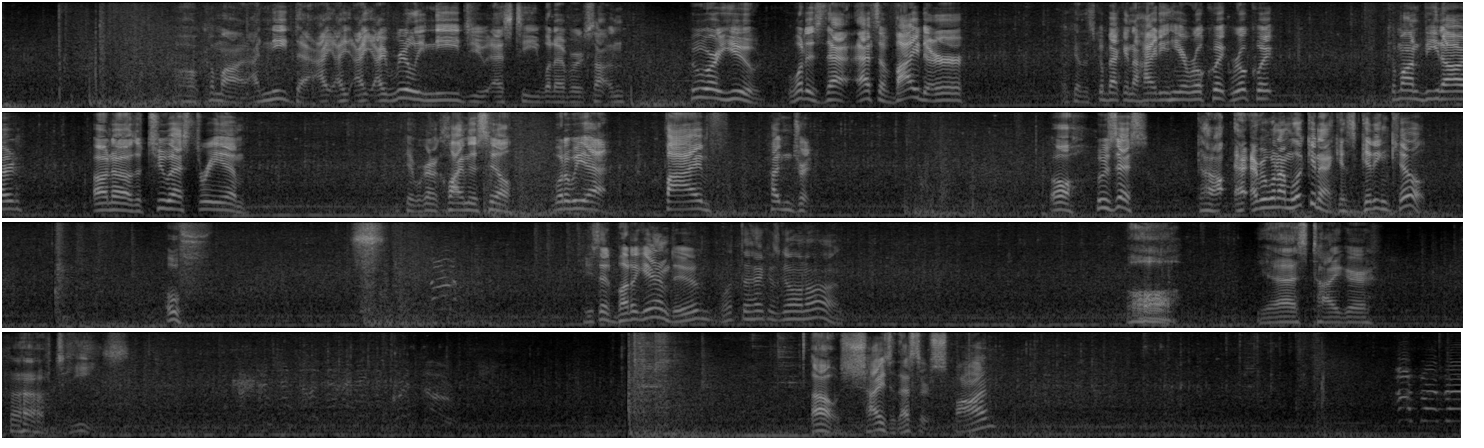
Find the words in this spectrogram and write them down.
Oh, come on! I need that. I. I. I- I really need you, St. Whatever something. Who are you? What is that? That's a Vider. Okay, let's go back into hiding here real quick, real quick. Come on, Vidard. Oh no, the 2S3M. Okay, we're gonna climb this hill. What are we at? 500. Oh, who's this? God, everyone I'm looking at is getting killed. Oof. He said butt again, dude. What the heck is going on? Oh, yes, Tiger. Oh, jeez. Oh, shiza, that's their spawn?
